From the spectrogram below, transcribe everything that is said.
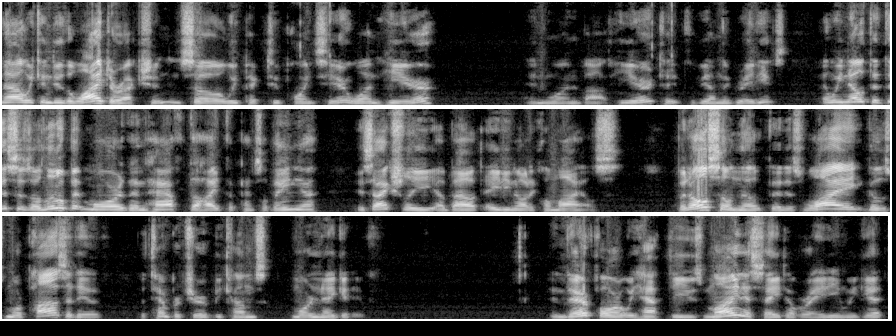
Now we can do the y direction, and so we pick two points here, one here and one about here to, to be on the gradients. And we note that this is a little bit more than half the height of Pennsylvania. It's actually about 80 nautical miles. But also note that as y goes more positive, the temperature becomes more negative. And therefore we have to use minus 8 over 80 and we get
